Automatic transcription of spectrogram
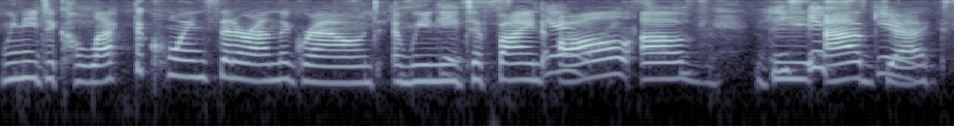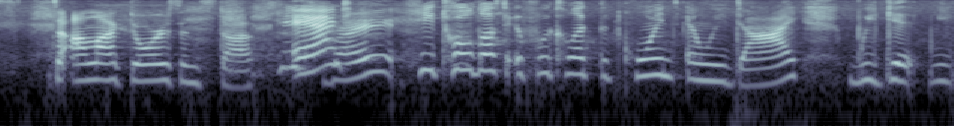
we need to collect the coins that are on the ground, and we need to find all of the He's scared. objects to unlock doors and stuff. And Right? he told us if we collect the coins and we die, we get we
